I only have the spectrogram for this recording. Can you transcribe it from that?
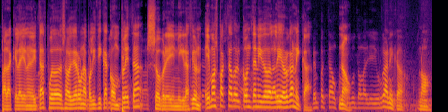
para que la Generalitat pueda desarrollar una política completa sobre inmigración. ¿Hemos pactado el contenido de la ley orgánica? No. No.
